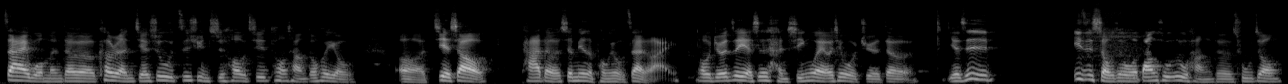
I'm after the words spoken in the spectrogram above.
在我们的客人结束咨询之后，其实通常都会有呃介绍他的身边的朋友再来。我觉得这也是很欣慰，而且我觉得也是一直守着我当初入行的初衷。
